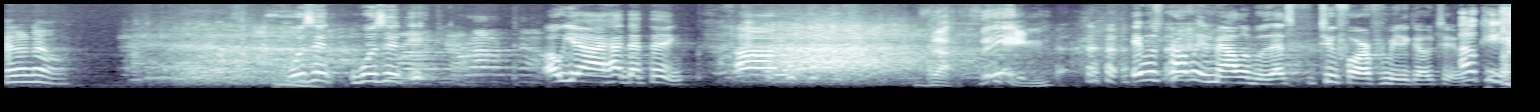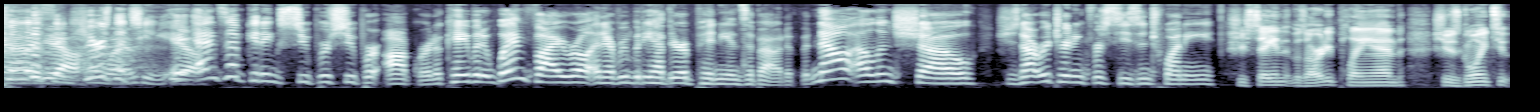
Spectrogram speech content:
I don't know. Was it? Was it? it oh yeah, I had that thing. Um, That thing. it was probably in Malibu. That's too far for me to go to. Okay, so listen, Yeah, here's the tea. Yeah. It ends up getting super, super awkward, okay? But it went viral and everybody had their opinions about it. But now Ellen's show, she's not returning for season 20. She's saying that it was already planned. She was going to,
